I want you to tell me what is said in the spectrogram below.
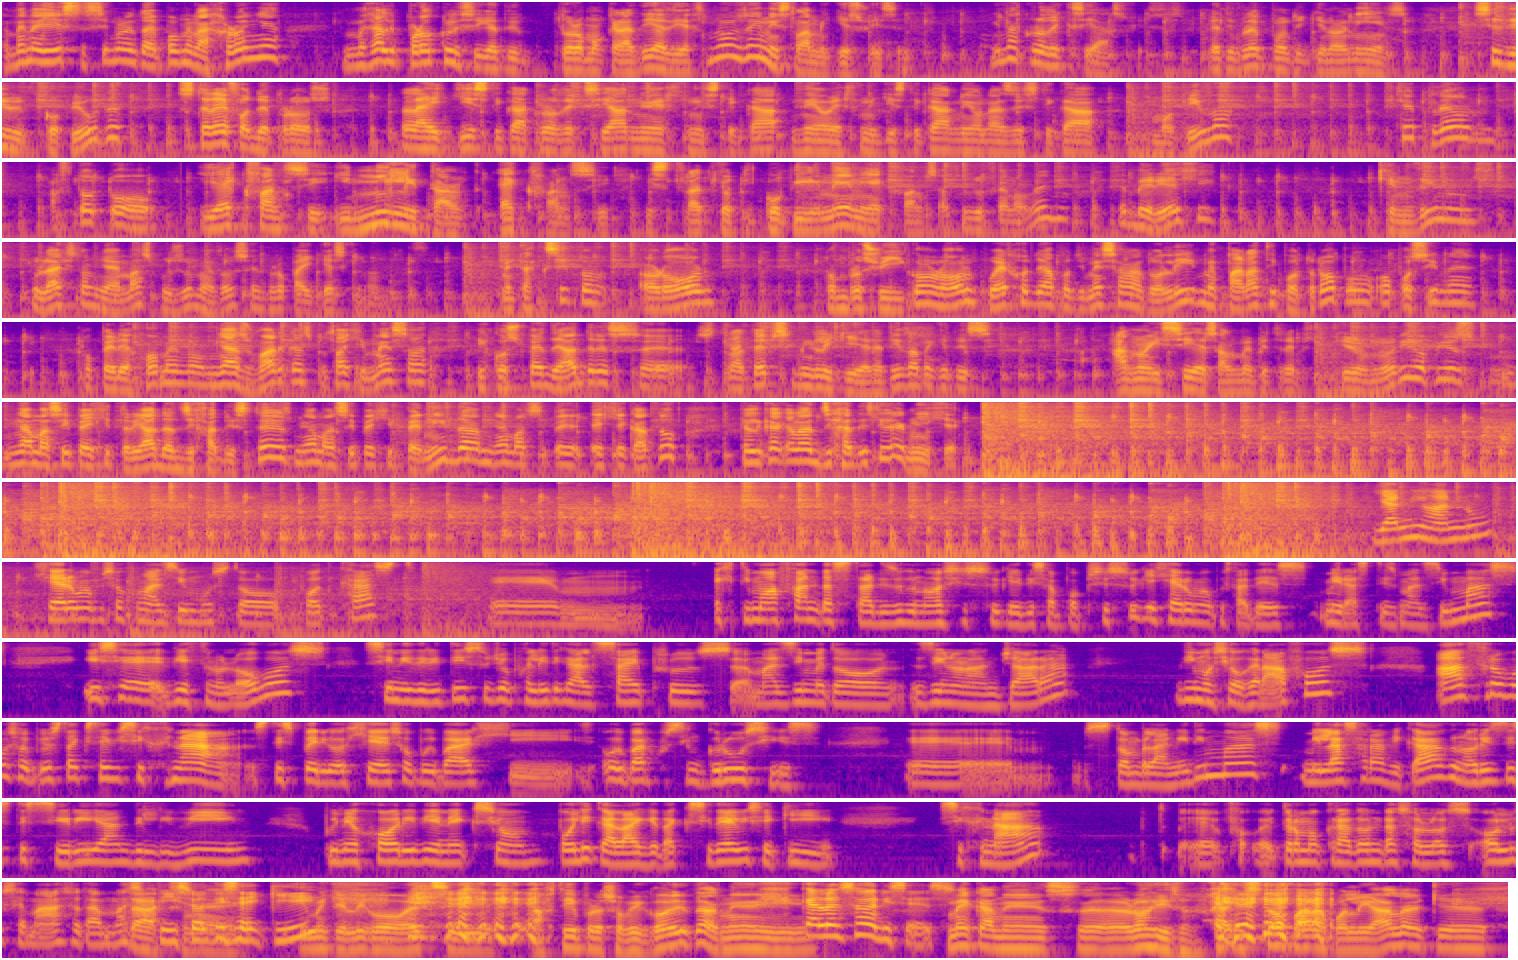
Εμένα η αίσθηση σήμερα τα επόμενα χρόνια η μεγάλη πρόκληση για την τρομοκρατία διεθνώς δεν είναι Ισλαμική φύση. Είναι ακροδεξιά φύση. Γιατί βλέπουμε ότι οι κοινωνίες συντηρητικοποιούνται, στρέφονται προς λαϊκίστικα, ακροδεξιά, νεοεθνιστικά, νεοεθνικιστικά, νεοναζιστικά μοτίβα και πλέον αυτό το, η έκφανση, η militant έκφανση, η στρατιωτικοποιημένη έκφανση αυτού του φαινομένου δεν περιέχει κινδύνους τουλάχιστον για εμάς που ζούμε εδώ σε ευρωπαϊκές κοινωνίες. Μεταξύ των ροών, των προσφυγικών ροών που έρχονται από τη Μέση Ανατολή με παράτυπο τρόπο όπως είναι το περιεχόμενο μιας βάρκας που θα έχει μέσα 25 άντρες σε στρατεύσιμη ηλικία. Γιατί είδαμε και τις ανοησίες, αν με επιτρέψεις, του κ. Νουρί, ο οποίος μια μας είπε έχει 30 τζιχαντιστές, μια μας είπε έχει 50, μια μας είπε έχει 100. Τελικά καλά τζιχαντιστή δεν είχε. Γιάννη Ιωάννου, χαίρομαι που είσαι μαζί μου στο podcast. Ε, εκτιμώ αφάνταστα τις γνώσεις σου και τις απόψεις σου και χαίρομαι που θα τις μοιραστείς μαζί μας. Είσαι διεθνολόγος, συνειδητής του Geopolitical Cyprus μαζί με τον Ζήνο Αντζάρα, δημοσιογράφος, άνθρωπος ο οποίος ταξιδεύει συχνά στις περιοχές όπου, υπάρχει, όπου υπάρχουν συγκρούσεις ε, στον πλανήτη μας. Μιλάς αραβικά, γνωρίζεις τη Συρία, τη Λιβύη, που είναι χώροι διενέξεων πολύ καλά και ταξιδεύεις εκεί συχνά ε, ε τρομοκρατώντας όλους εμάς όταν μας πεις ναι. ότι είσαι εκεί. Είμαι και λίγο έτσι. αυτή η προσωπικότητα. Ναι, Καλώ όρισε. Με έκανες ε, ρόιδο. Ευχαριστώ πάρα πολύ, Άλλα.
